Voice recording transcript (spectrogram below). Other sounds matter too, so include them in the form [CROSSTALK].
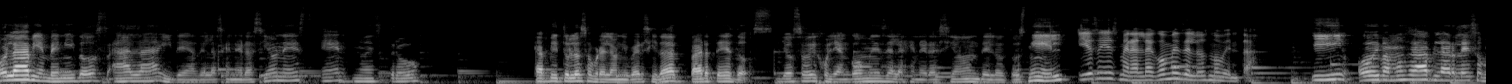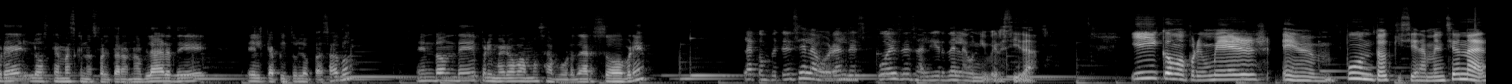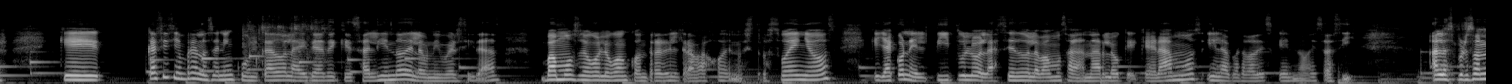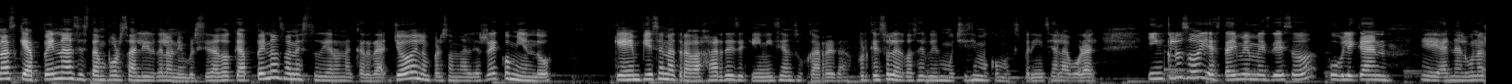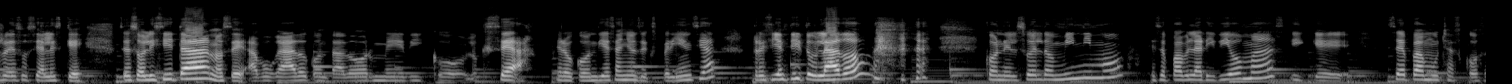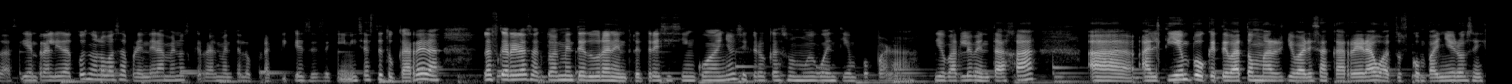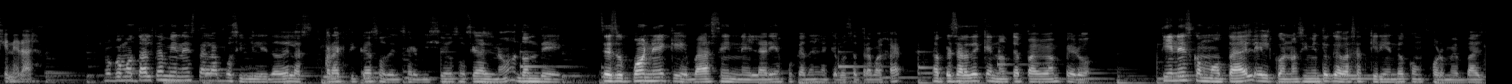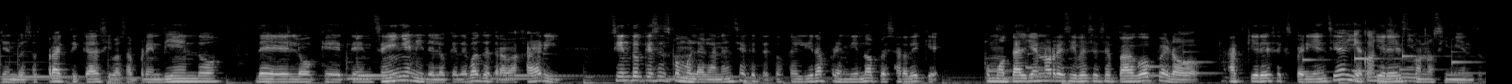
Hola, bienvenidos a la idea de las generaciones en nuestro capítulo sobre la universidad, parte 2. Yo soy Julián Gómez de la generación de los 2000. Y yo soy Esmeralda Gómez de los 90. Y hoy vamos a hablarles sobre los temas que nos faltaron hablar de el capítulo pasado, en donde primero vamos a abordar sobre la competencia laboral después de salir de la universidad. Y como primer em, punto quisiera mencionar que casi siempre nos han inculcado la idea de que saliendo de la universidad vamos luego luego a encontrar el trabajo de nuestros sueños, que ya con el título, la cédula vamos a ganar lo que queramos y la verdad es que no es así. A las personas que apenas están por salir de la universidad o que apenas van a estudiar una carrera, yo en lo personal les recomiendo que empiecen a trabajar desde que inician su carrera, porque eso les va a servir muchísimo como experiencia laboral. Incluso, y hasta hay memes de eso, publican eh, en algunas redes sociales que se solicita, no sé, abogado, contador, médico, lo que sea, pero con 10 años de experiencia, recién titulado, [LAUGHS] con el sueldo mínimo, que sepa hablar idiomas y que sepa muchas cosas y en realidad pues no lo vas a aprender a menos que realmente lo practiques desde que iniciaste tu carrera. Las carreras actualmente duran entre 3 y 5 años y creo que es un muy buen tiempo para llevarle ventaja al tiempo que te va a tomar llevar esa carrera o a tus compañeros en general. O como tal también está la posibilidad de las prácticas o del servicio social, ¿no? Donde se supone que vas en el área enfocada en la que vas a trabajar, a pesar de que no te pagan, pero tienes como tal el conocimiento que vas adquiriendo conforme vas yendo a esas prácticas y vas aprendiendo de lo que te enseñan y de lo que debas de trabajar y siento que esa es como la ganancia que te toca el ir aprendiendo a pesar de que como tal ya no recibes ese pago, pero adquieres experiencia y, adquieres conocimiento.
